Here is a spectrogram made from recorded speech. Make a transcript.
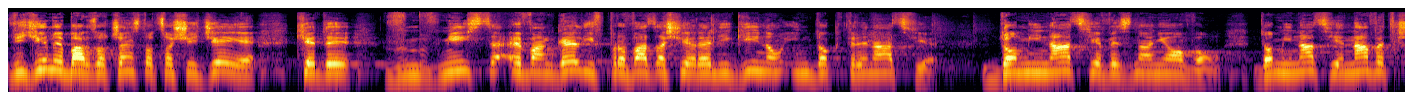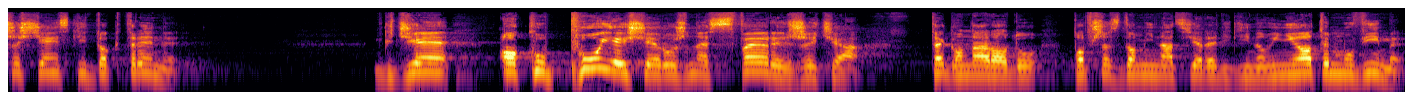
Widzimy bardzo często, co się dzieje, kiedy w, w miejsce Ewangelii wprowadza się religijną indoktrynację, dominację wyznaniową, dominację nawet chrześcijańskiej doktryny, gdzie okupuje się różne sfery życia tego narodu poprzez dominację religijną. I nie o tym mówimy.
